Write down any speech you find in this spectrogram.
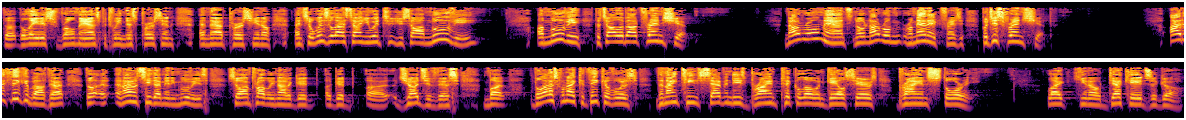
the, the latest romance between this person and that person, you know. And so when's the last time you went to, you saw a movie, a movie that's all about friendship? Not romance, no, not rom- romantic friendship, but just friendship. I had to think about that, and I don't see that many movies, so I'm probably not a good a good uh, judge of this. But the last one I could think of was the 1970s Brian Piccolo and Gale Sayers Brian's Story, like you know decades ago,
